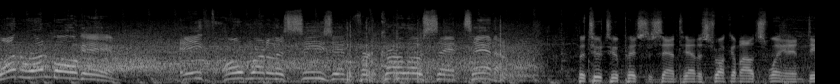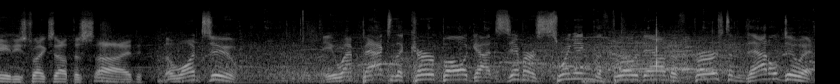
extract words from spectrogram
One run ball game. Eighth home run of the season for Carlos Santana. The 2 2 pitch to Santana struck him out swinging. Indeed, he strikes out the side. The 1 2. He went back to the curveball, got Zimmer swinging the throw down to first, and that'll do it.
